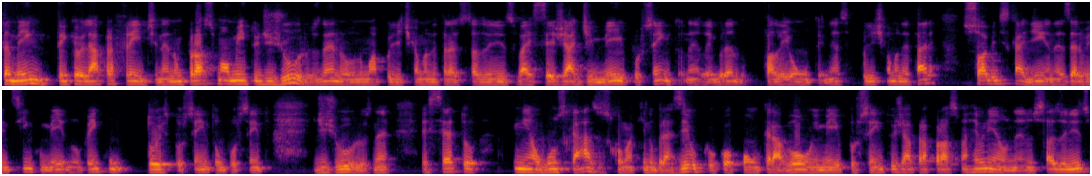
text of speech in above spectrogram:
também tem que olhar para frente, né? Num próximo aumento de juros, né? numa política monetária dos Estados Unidos vai ser já de meio por cento, né? Lembrando, falei ontem, né? Essa política monetária sobe de escadinha, né? 0,25, meio, não vem com 2%, 1% de juros, né? Exceto em alguns casos, como aqui no Brasil, que o Copom cravou 1,5% já para a próxima reunião, né? Nos Estados Unidos,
